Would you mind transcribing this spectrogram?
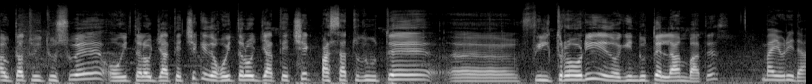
autatu dituzue, hogitelo jatetxek edo hogitelo jatetxek pasatu dute e, filtro hori edo egin dute lan bat, ez? Bai hori da.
